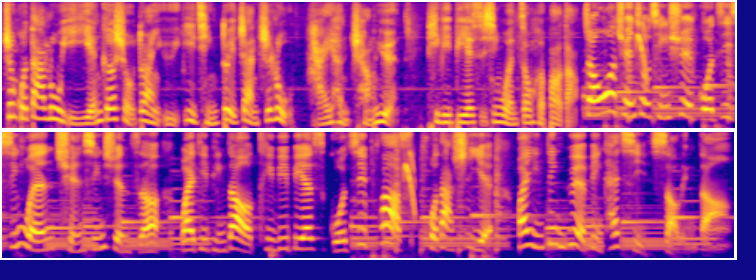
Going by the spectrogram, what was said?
中国大陆以严格手段与疫情对战之路还很长远。TVBS 新闻综合报道。掌握全球情势、国际新闻，全新选择 YT 频道 TVBS 国际 Plus，扩大视野。欢迎订阅并开启小铃铛。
